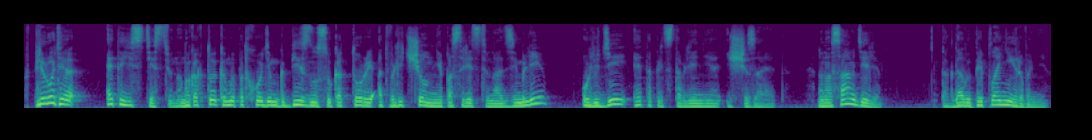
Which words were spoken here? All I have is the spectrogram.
В природе это естественно, но как только мы подходим к бизнесу, который отвлечен непосредственно от земли, у людей это представление исчезает. Но на самом деле, когда вы при планировании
